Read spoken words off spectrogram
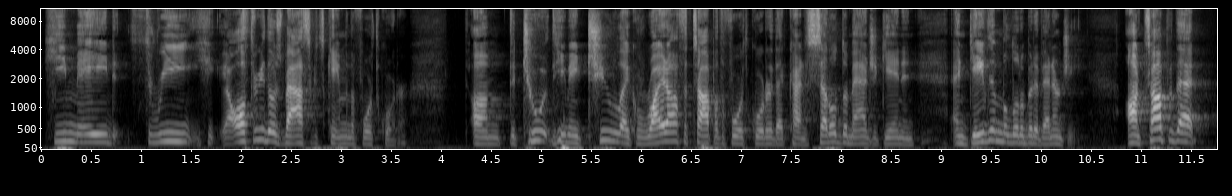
He made three, he, all three of those baskets came in the fourth quarter. Um, the two he made two like right off the top of the fourth quarter that kind of settled the Magic in and and gave them a little bit of energy. On top of that,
